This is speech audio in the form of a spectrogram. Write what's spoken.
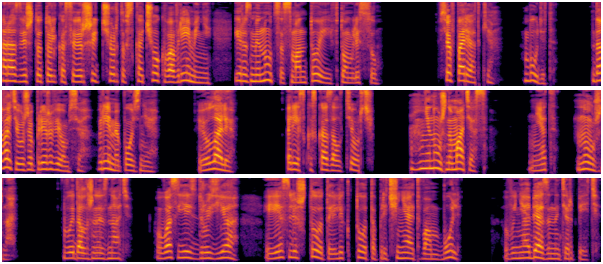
Разве что только совершить чертов скачок во времени и разминуться с Монтоей в том лесу. Все в порядке. Будет. Давайте уже прервемся. Время позднее. «Юлали», — резко сказал Тёрч. «Не нужно, Матиас». «Нет, нужно. Вы должны знать, у вас есть друзья, и если что-то или кто-то причиняет вам боль, вы не обязаны терпеть.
